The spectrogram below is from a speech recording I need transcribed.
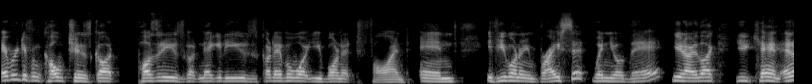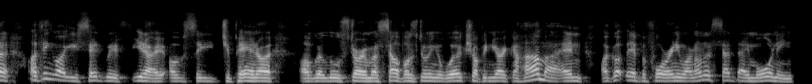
every different culture's got positives, got negatives, it's got ever what you want it to find. And if you want to embrace it when you're there, you know, like you can. And I, I think, like you said, with, you know, obviously Japan, I, I've got a little story myself. I was doing a workshop in Yokohama and I got there before anyone on a Saturday morning.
